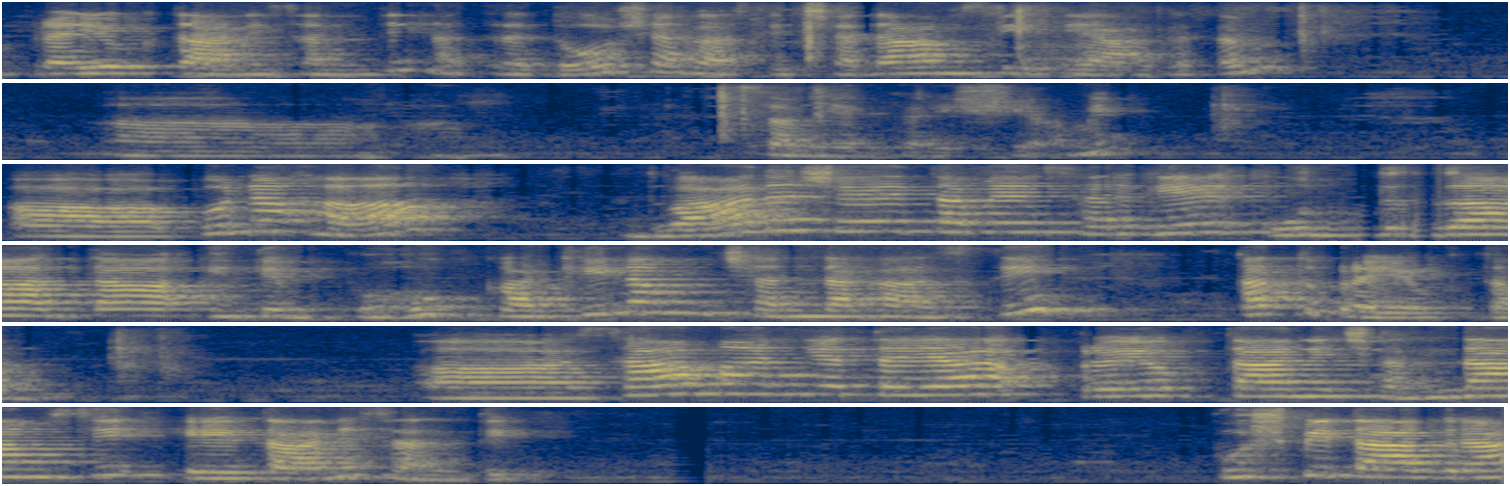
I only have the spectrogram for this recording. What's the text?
प्रयुक्तानि सन्ति। अत्र दोषः अस्ति, छदांसि इति पुनः द्वादशे तमे सर्गे उद्गाता इति बहु कठिनं छन्दः अस्ति तत् प्रयुक्तम्। सामान्यतया प्रयुक्तानि छन्दांसि एतानि सन्ति। पुष्पिताग्रा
